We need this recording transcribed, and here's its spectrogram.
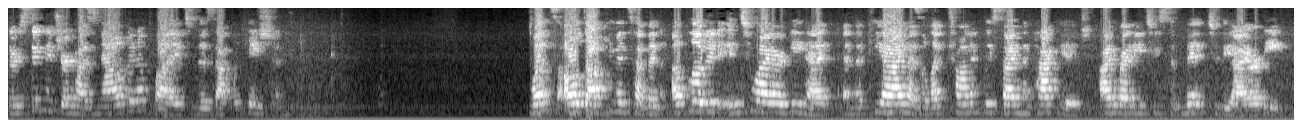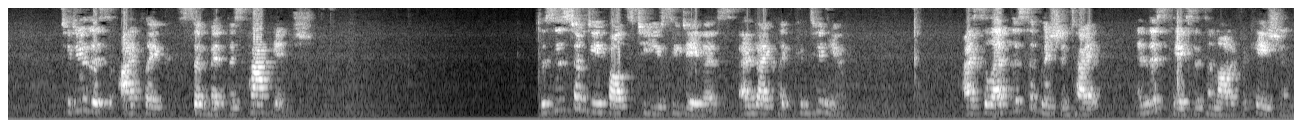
Their signature has now been applied to this application. Once all documents have been uploaded into IRBNet and the PI has electronically signed the package, I'm ready to submit to the IRB. To do this, I click Submit this package. The system defaults to UC Davis, and I click Continue. I select the submission type, in this case it's a modification.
